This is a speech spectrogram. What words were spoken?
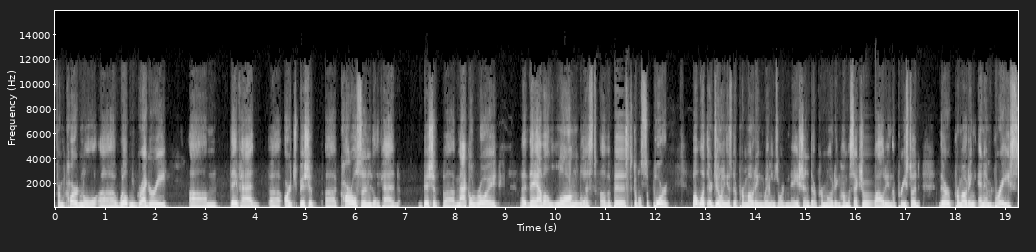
from Cardinal uh, Wilton Gregory. Um, they've had uh, Archbishop uh, Carlson. They've had Bishop uh, McElroy. Uh, they have a long list of Episcopal support. But what they're doing is they're promoting women's ordination. They're promoting homosexuality in the priesthood. They're promoting an embrace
